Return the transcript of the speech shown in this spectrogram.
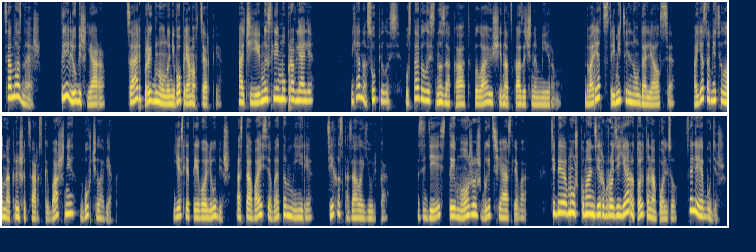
«Сама знаешь. Ты любишь Яра. Царь прыгнул на него прямо в церкви. А чьи мысли им управляли?» Я насупилась, уставилась на закат, пылающий над сказочным миром. Дворец стремительно удалялся, а я заметила на крыше царской башни двух человек. «Если ты его любишь, оставайся в этом мире», — тихо сказала Юлька. Здесь ты можешь быть счастлива. Тебе муж-командир вроде Яра только на пользу. Целее будешь.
